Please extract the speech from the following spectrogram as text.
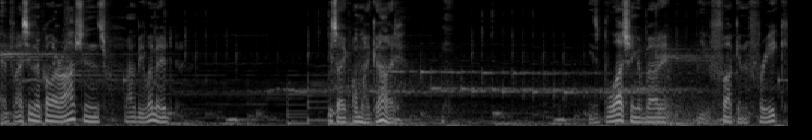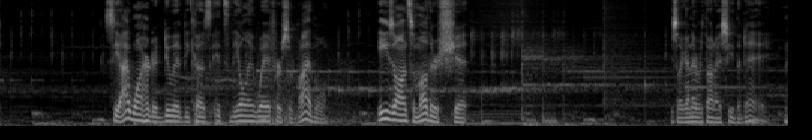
If I seem to recall our options, rather be limited. He's like, oh my god. He's blushing about it, you fucking freak. See, I want her to do it because it's the only way for survival. He's on some other shit. He's like, I never thought I'd see the day.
